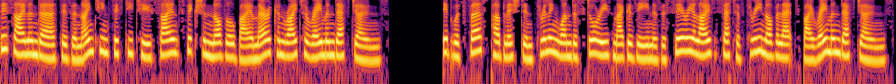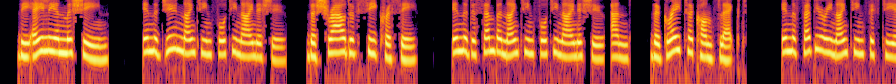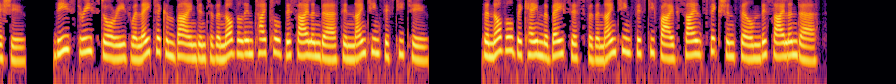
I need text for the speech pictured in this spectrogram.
This Island Earth is a 1952 science fiction novel by American writer Raymond F. Jones. It was first published in Thrilling Wonder Stories magazine as a serialized set of three novelettes by Raymond F. Jones, The Alien Machine, in the June 1949 issue, The Shroud of Secrecy, in the December 1949 issue, and The Greater Conflict, in the February 1950 issue. These three stories were later combined into the novel entitled This Island Earth in 1952. The novel became the basis for the 1955 science fiction film This Island Earth.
